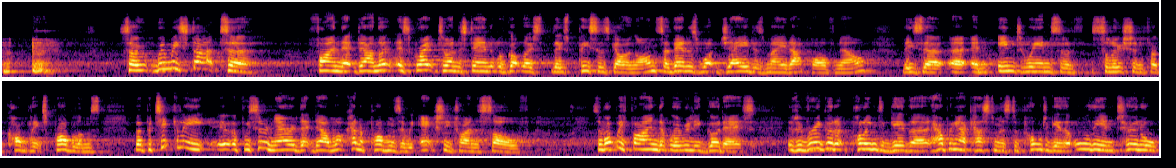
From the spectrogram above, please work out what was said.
so when we start to find that down. It's great to understand that we've got those, those pieces going on. So that is what Jade is made up of now. These are uh, an end-to-end sort of solution for complex problems. But particularly, if we sort of narrowed that down, what kind of problems are we actually trying to solve? So what we find that we're really good at is we're very good at pulling together, helping our customers to pull together all the internal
